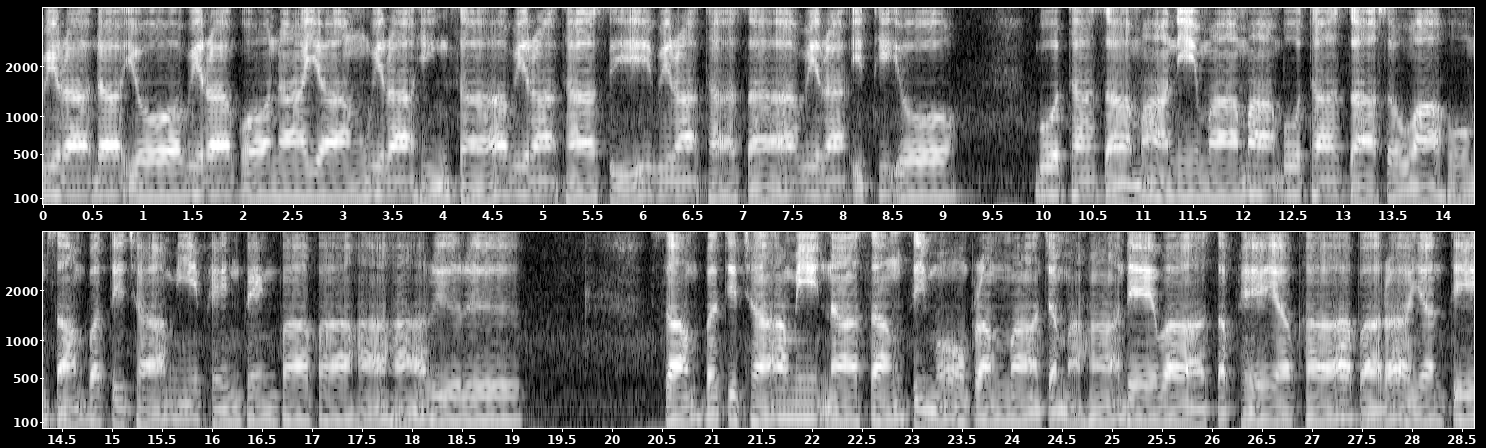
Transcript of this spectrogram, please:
วิระดะโยวิระโกนายังวิระหิงสาวิระทาสีวิระทาสาวิระอิทิโย บุทธาสามานิมามะบุทธาสาสวาโหมสามปฏิฉามีเพ่งเพ่งพาพาหาหารือรือสัมปจิจฉามินาสังสิโมพระมาจมหาเดวะสเพยคาปรายันติ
